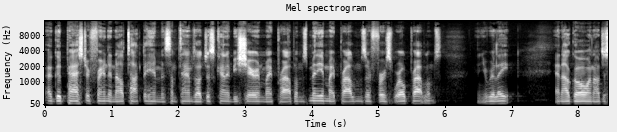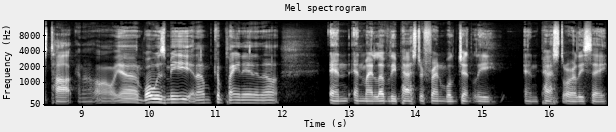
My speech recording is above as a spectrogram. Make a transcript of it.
a, a, good pastor friend, and I'll talk to him, and sometimes I'll just kind of be sharing my problems. Many of my problems are first world problems. Can you relate? and I'll go and I'll just talk and I'll, oh yeah, woe is me, and I'm complaining and I'll, and and my lovely pastor friend will gently and pastorally say,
